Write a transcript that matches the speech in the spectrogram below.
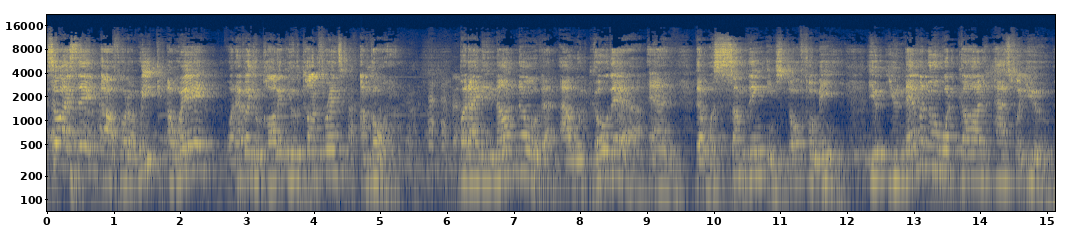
So I said, uh, for a week away, whatever you call it, youth conference, I'm going. But I did not know that I would go there and there was something in store for me. You, you never know what God has for you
